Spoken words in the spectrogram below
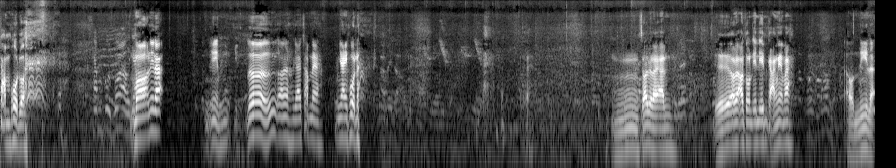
ช้ำโพดว่ะทำพูดบ่เอาหมอนี่ละนี่เออเอายายช้ำแน่ไงโพดนะอืมซอสอะไรอัน เออเอาเอาตรงเอ็นเอ็นกลางเนี่ยมา เอานี่แหละ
